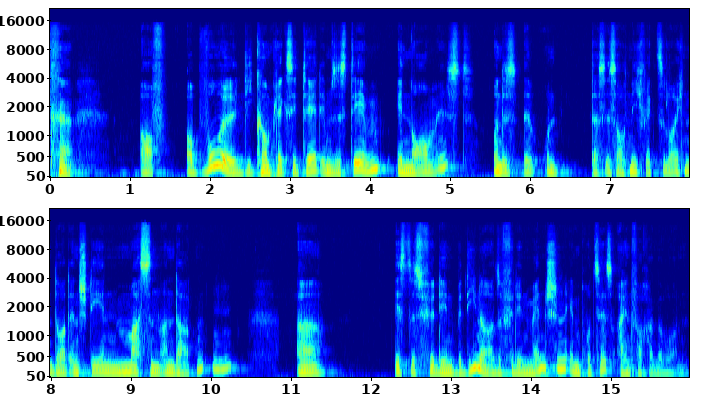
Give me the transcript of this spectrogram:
auf, obwohl die Komplexität im System enorm ist und es, äh, und das ist auch nicht wegzuleuchten, dort entstehen Massen an Daten, mhm. äh, ist es für den Bediener, also für den Menschen im Prozess einfacher geworden.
